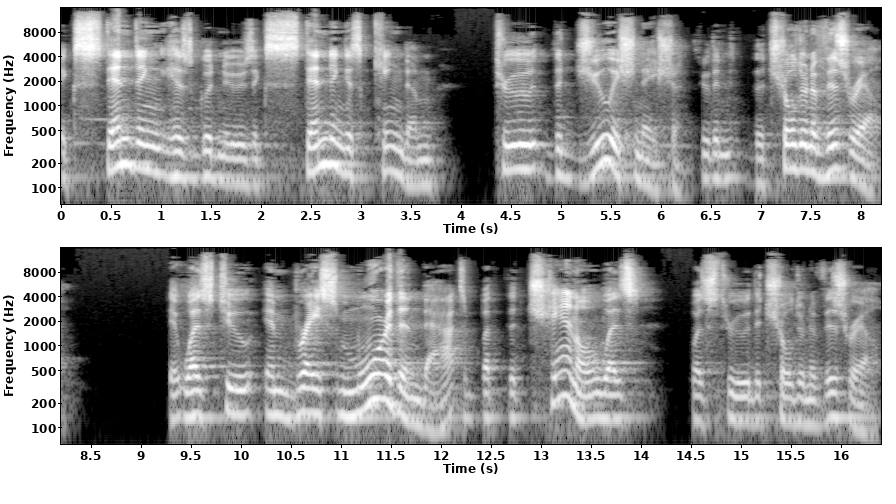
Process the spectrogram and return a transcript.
extending his good news, extending his kingdom through the Jewish nation, through the, the children of Israel. It was to embrace more than that, but the channel was, was through the children of Israel.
